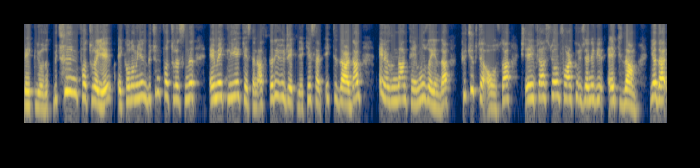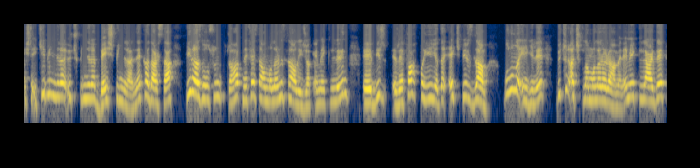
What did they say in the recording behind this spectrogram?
bekliyorduk. Bütün faturayı, ekonominin bütün faturasını emekliye kesen, asgari ücretliye kesen iktidardan en azından Temmuz ayında küçük de olsa işte enflasyon farkı üzerine bir ek zam ya da işte 2 bin lira, 3 bin lira, 5 bin lira ne kadarsa biraz olsun rahat nefes almalarını sağlayacak emeklilerin e, bir refah payı ya da ek bir zam. Bununla ilgili bütün açıklamalara rağmen emeklilerde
